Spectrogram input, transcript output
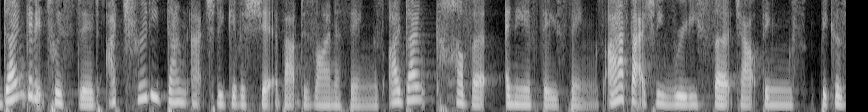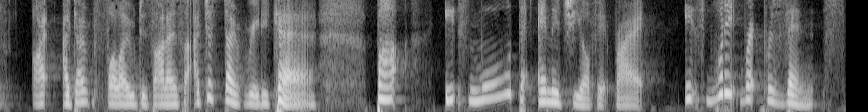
don't get it twisted. I truly don't actually give a shit about designer things. I don't cover any of these things. I have to actually really search out things because I, I don't follow designers. I just don't really care. But it's more the energy of it, right? It's what it represents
